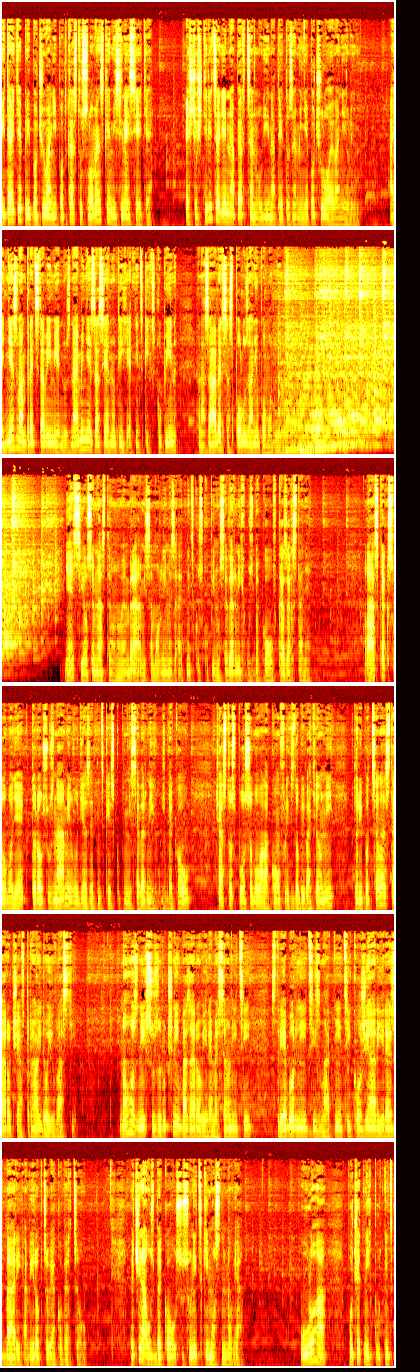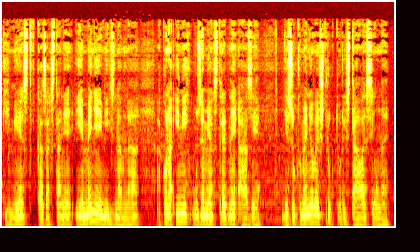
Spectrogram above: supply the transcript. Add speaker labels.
Speaker 1: Vítajte pri počúvaní podcastu Slovenskej misinej siete. Ešte 41% ľudí na tejto zemi nepočulo evanílium. Aj dnes vám predstavím jednu z najmenej zasiahnutých etnických skupín a na záver sa spolu za ňu pomodlíme. Dnes je 18. novembra a my sa modlíme za etnickú skupinu severných Uzbekov v Kazachstane. Láska k slobode, ktorou sú známi ľudia z etnickej skupiny severných Uzbekov, často spôsobovala konflikt s dobyvateľmi, ktorí po celé stáročia vtrhali do ich vlasti. Mnoho z nich sú zruční bazároví remeselníci, strieborníci, zlatníci, kožiari, rezbári a výrobcovia kobercov. Väčšina Uzbekov sú sunnickí moslimovia. Úloha početných putnických miest v Kazachstane je menej významná ako na iných územiach Strednej Ázie, kde sú kmeňové štruktúry stále silné.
